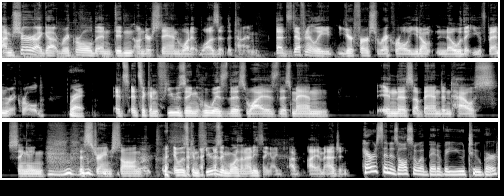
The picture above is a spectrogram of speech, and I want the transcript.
I'm sure I got rickrolled and didn't understand what it was at the time. that's definitely your first rickroll. You don't know that you've been rickrolled. Right. It's it's a confusing who is this? Why is this man in this abandoned house singing this strange song? It was confusing more than anything, I, I I imagine. Harrison is also a bit of a YouTuber,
